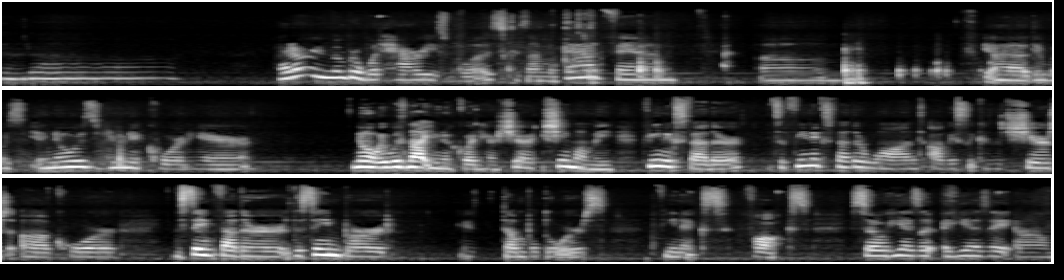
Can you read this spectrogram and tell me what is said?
I don't remember what Harry's was because I'm a bad fan. Um, uh, there was I know it was unicorn hair. No, it was not unicorn hair. Shame on me. Phoenix feather. It's a phoenix feather wand, obviously, because it shares a core, the same feather, the same bird. Dumbledore's phoenix Fawkes. So he has a he has a um,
